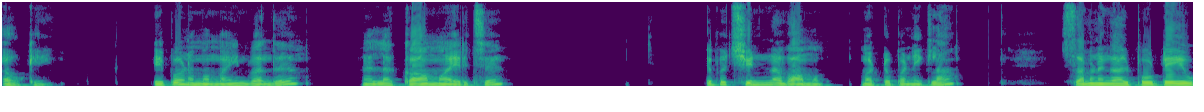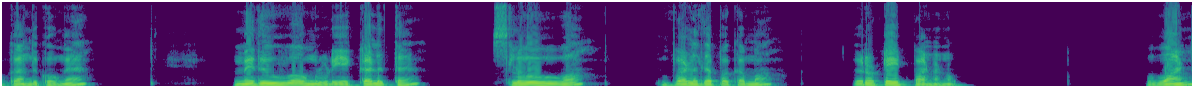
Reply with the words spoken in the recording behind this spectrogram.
ஓகே இப்போ நம்ம மைண்ட் வந்து நல்லா காம் ஆயிடுச்சு இப்போ சின்ன வார்ம் அப் மட்டும் பண்ணிக்கலாம். சமணங்கால் போட்டே உட்காந்துக்கோங்க மெதுவாக உங்களுடைய கழுத்தை ஸ்லோவாக வலது பக்கமாக ரொட்டேட் பண்ணணும். ஒன்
